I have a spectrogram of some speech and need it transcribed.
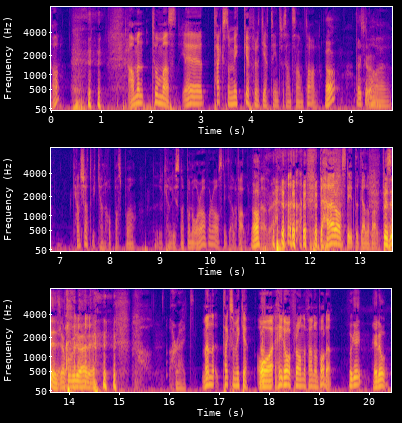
Ja. ja, men Thomas, eh, tack så mycket för ett jätteintressant samtal. Ja, tack ska du ha. Eh, kanske att vi kan hoppas på du kan lyssna på några av våra avsnitt i alla fall. Ja. det här avsnittet i alla fall. Precis, jag får väl göra det. All right. Men tack så mycket och ja. hej då från Fandompodden. Okej, okay, hej då.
